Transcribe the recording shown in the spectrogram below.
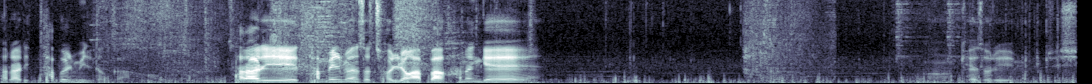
차라리 탑을 밀던가. 차라리 탑 밀면서 전령 압박하는 게 어, 개소리 지씨.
